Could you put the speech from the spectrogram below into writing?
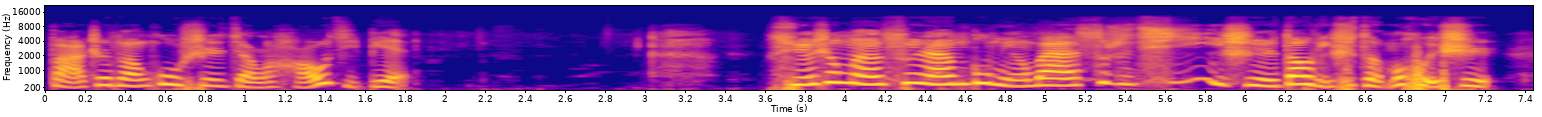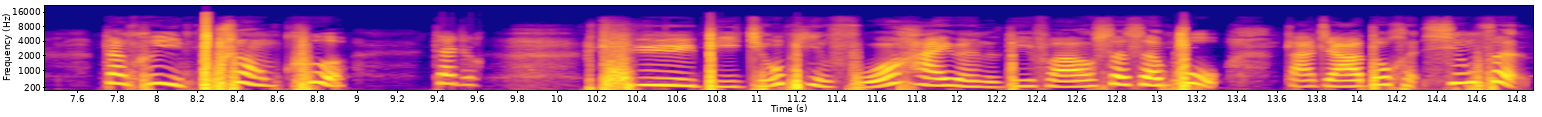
把这段故事讲了好几遍。学生们虽然不明白四十七义士到底是怎么回事，但可以不上课。带着去比九品佛还远的地方散散步，大家都很兴奋。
